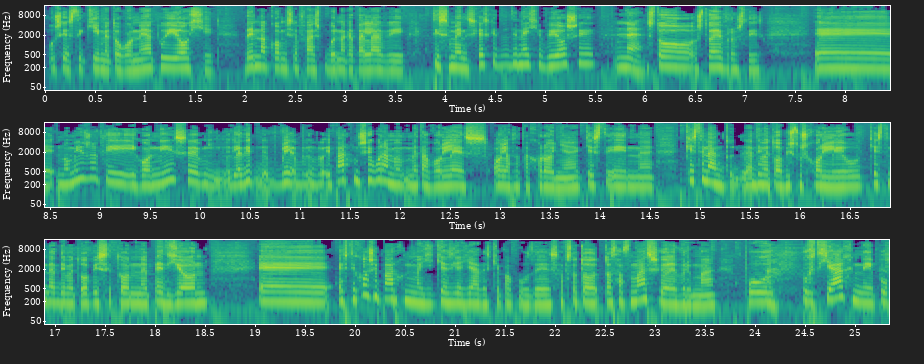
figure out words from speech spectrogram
ουσιαστική με το γονέα του ή όχι. Δεν είναι ακόμη σε φάση που μπορεί να καταλάβει τι σημαίνει σχέση και δεν την έχει βιώσει Ναι. στο, στο εύρος της. Ε, νομίζω ότι οι γονείς, ε, δηλαδή βλέ- υπάρχουν σίγουρα με- μεταβολές όλα αυτά τα χρόνια και στην, ε, και στην αντι- αντιμετώπιση του σχολείου και στην αντιμετώπιση των ε, παιδιών. Ε, ευτυχώς υπάρχουν οι μαγικές γιαγιάδες και παππούδες, αυτό το, το θαυμάσιο έβριμα που, που φτιάχνει, που,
